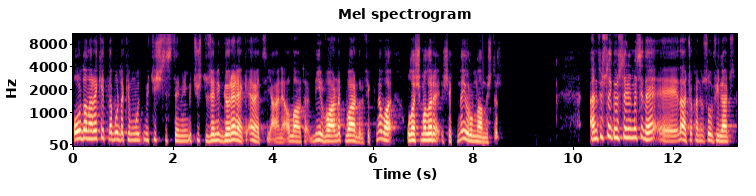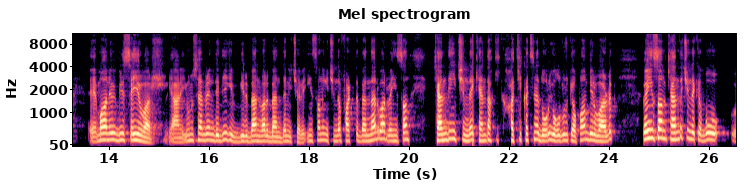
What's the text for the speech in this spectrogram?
oradan hareketle buradaki mu- müthiş sistemi, müthiş düzeni görerek evet yani Allahu Teala bir varlık vardır fikrine va- ulaşmaları şeklinde yorumlanmıştır. Enfüste gösterilmesi de e, daha çok hani sufiler e, manevi bir seyir var. Yani Yunus Emre'nin dediği gibi bir ben var benden içeri. İnsanın içinde farklı benler var ve insan kendi içinde kendi hakik- hakikatine doğru yolculuk yapan bir varlık. Ve insan kendi içindeki bu e,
